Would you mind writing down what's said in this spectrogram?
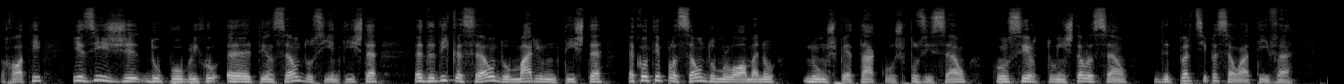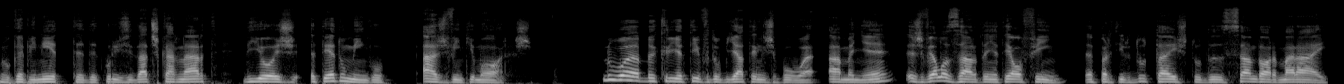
Rotti exige do público a atenção do cientista, a dedicação do marionetista, a contemplação do melómano num espetáculo-exposição, concerto-instalação de participação ativa no Gabinete de Curiosidades Carnarte, de hoje até domingo, às 21 horas. No Hub Criativo do Beato em Lisboa, amanhã, as velas ardem até ao fim, a partir do texto de Sandor Marai,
